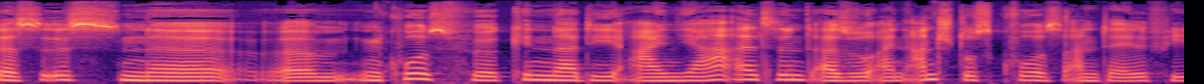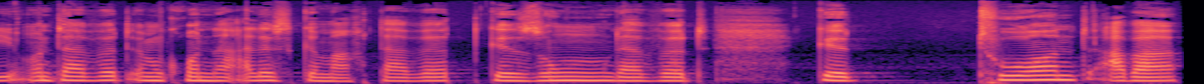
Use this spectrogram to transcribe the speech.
Das ist eine, ähm, ein Kurs für Kinder, die ein Jahr alt sind, also ein Anstoßkurs an Delphi. Und da wird im Grunde alles gemacht. Da wird gesungen, da wird geturnt, aber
